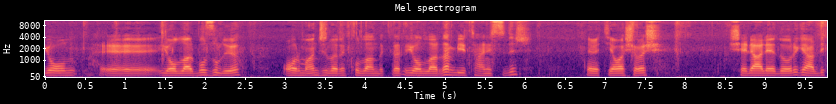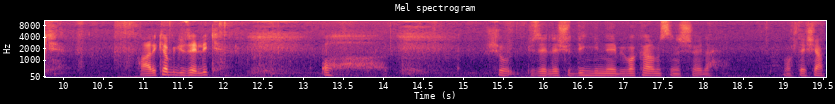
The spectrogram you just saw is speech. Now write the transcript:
yoğun e, yollar bozuluyor. Ormancıların kullandıkları yollardan bir tanesidir. Evet yavaş yavaş şelaleye doğru geldik. Harika bir güzellik. Oh. Şu güzelliğe, şu dinginliğe bir bakar mısınız şöyle? Muhteşem.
